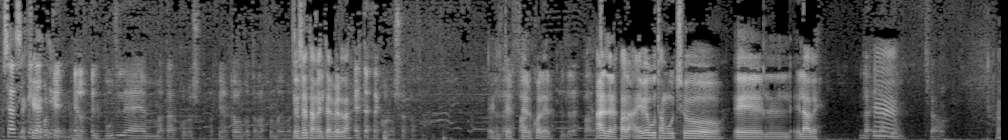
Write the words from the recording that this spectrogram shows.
O sea, sí Es tiene que- Porque acción. el, el puzzle es matar colosos. Al fin y al cabo, encontrar la forma de matar Exactamente, es verdad. El tercer coloso es fácil. El tercer, espada. ¿cuál era? El de la espada. Ah, el de la espada. A mí me gusta mucho el, el ave. La- el Mm. avión. se llama. Ah.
